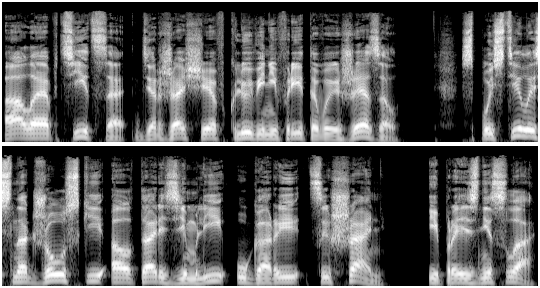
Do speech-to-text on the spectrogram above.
Алая птица, держащая в клюве нефритовый жезл, спустилась на джоуский алтарь земли у горы Цишань и произнесла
